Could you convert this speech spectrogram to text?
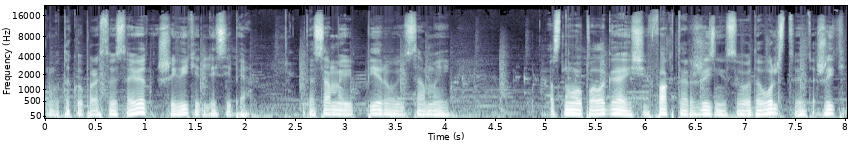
Вот такой простой совет. Живите для себя. Это самый первый, самый основополагающий фактор жизни в свое удовольствие. Это жить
